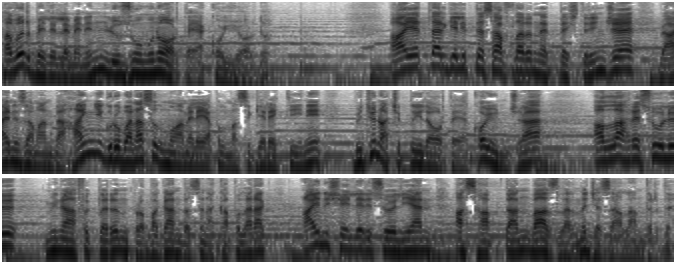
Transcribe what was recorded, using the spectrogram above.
tavır belirlemenin lüzumunu ortaya koyuyordu. Ayetler gelip de safları netleştirince ve aynı zamanda hangi gruba nasıl muamele yapılması gerektiğini bütün açıklığıyla ortaya koyunca Allah Resulü münafıkların propagandasına kapılarak aynı şeyleri söyleyen ashabtan bazılarını cezalandırdı.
